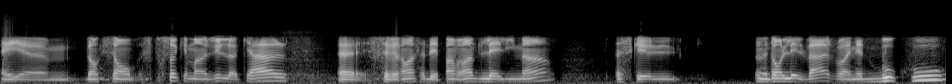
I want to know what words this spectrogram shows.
Et euh, donc, c'est pour ça que manger local, euh, c'est vraiment, ça dépend vraiment de l'aliment, parce que dont l'élevage va émettre beaucoup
